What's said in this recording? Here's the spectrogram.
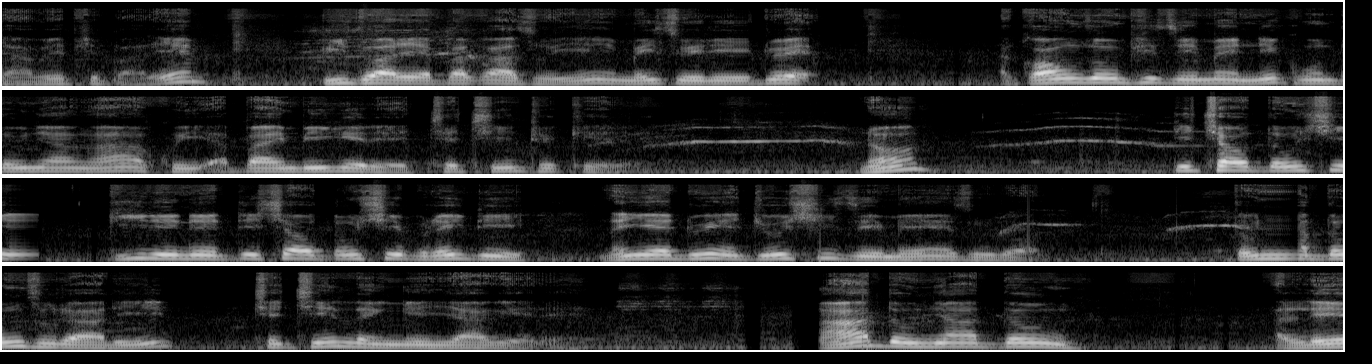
တာပဲဖြစ်ပါတယ်ပြီးသွားတဲ့ဘက်ကဆိုရင် မိတ်ဆွေတွေအတွက်အကောင်းဆုံးဖြစ်စေမဲ့နိခွန်395အခွေအပိုင်ပြီးခဲ့တယ်ချက်ချင်းထွက်ခဲ့တယ်နော်1638ကြီးတွေနဲ့1638ဗရိတ်တွေနေရတွင်းအကျိုးရှိစေမယ်ဆိုတော့33ဆိုတာဒီ ချက်ချင်းလိန်ငင်ရခဲ့တယ်933အလဲ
